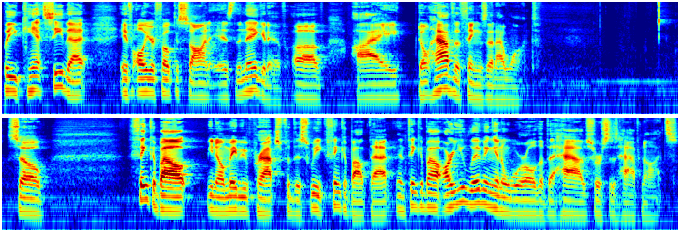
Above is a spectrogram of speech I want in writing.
But you can't see that if all you're focused on is the negative of, I don't have the things that I want. So think about, you know, maybe perhaps for this week, think about that and think about are you living in a world of the haves versus have nots?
